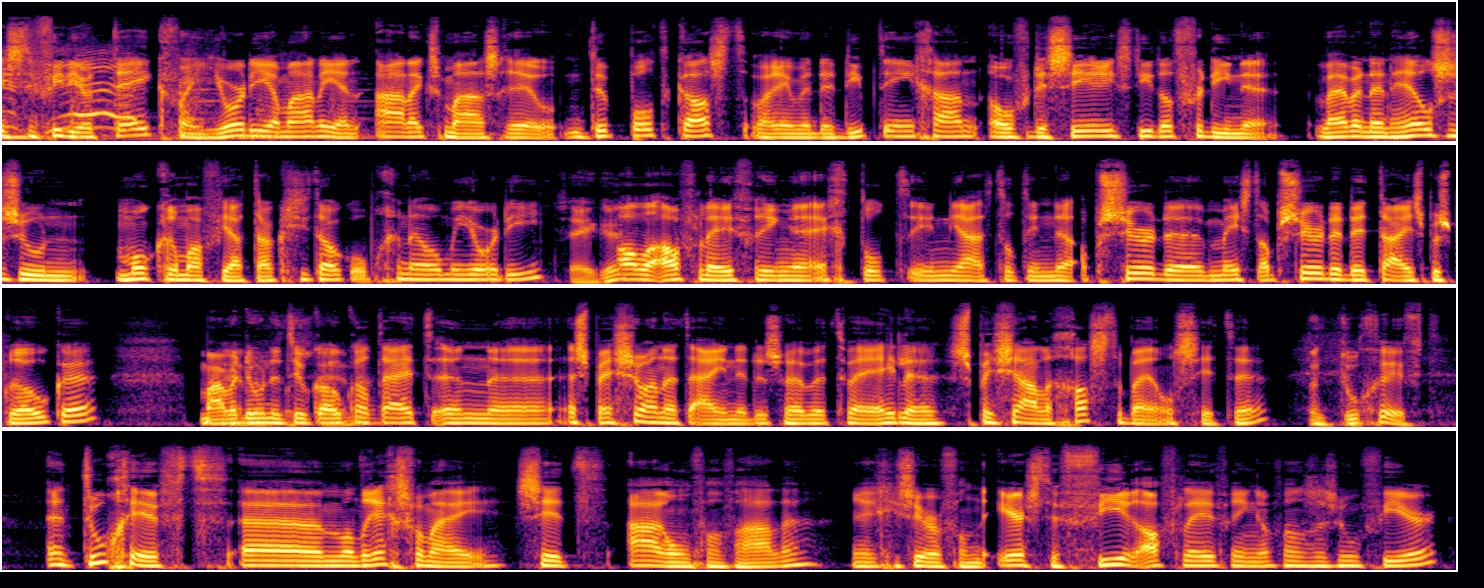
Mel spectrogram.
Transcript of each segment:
is de videotheek van Jordi Amali en Alex Maasreel. De podcast waarin we de diepte ingaan over de series die dat verdienen. We hebben een heel seizoen Mokkere Mafia Taxi Talk opgenomen, Jordi. Zeker. Alle afleveringen echt tot in, ja, tot in de absurde, meest absurde details besproken. Maar we doen natuurlijk ook altijd een, eh, een special aan het einde. Dus we hebben twee hele speciale gasten bij ons zitten. Een toegift. Een toegift, eh, want rechts van mij zit Aaron van Valen, regisseur van de eerste vier afleveringen van seizoen 4.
